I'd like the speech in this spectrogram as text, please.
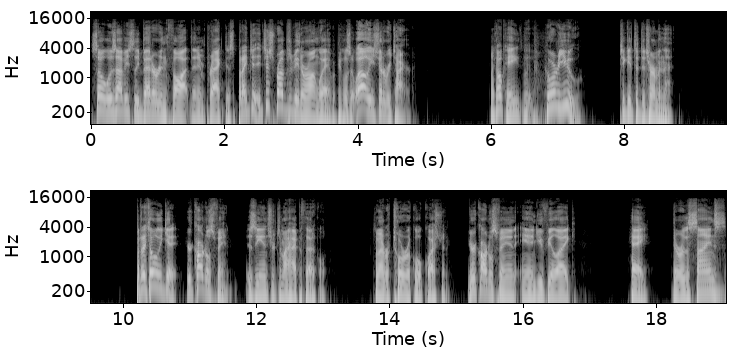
So it was obviously better in thought than in practice. But I just, it just rubs me the wrong way where people say, well, he should have retired. Like, okay, who are you? To get to determine that. But I totally get it. You're a Cardinals fan, is the answer to my hypothetical, to my rhetorical question. You're a Cardinals fan, and you feel like, hey, There were the signs,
